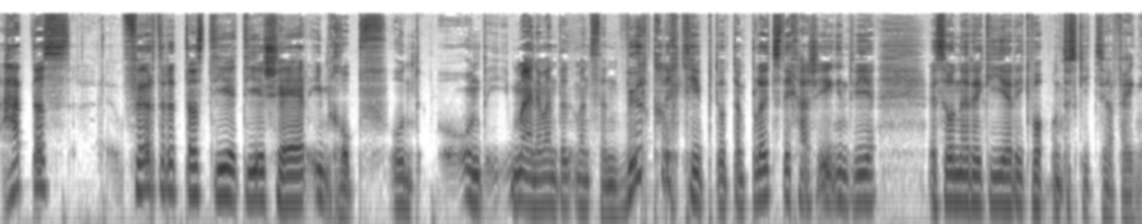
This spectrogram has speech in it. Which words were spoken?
hat das, fördert das die, die Schere im Kopf. Und, und ich meine, wenn es dann wirklich kippt und dann plötzlich hast du irgendwie so eine Regierung, wo, und das gibt es ja in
